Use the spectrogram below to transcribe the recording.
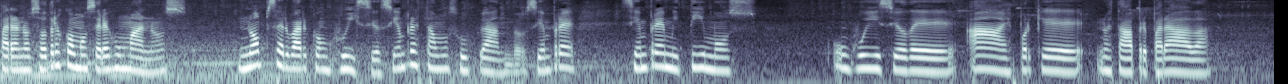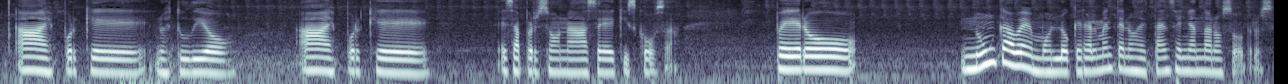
para nosotros como seres humanos no observar con juicio, siempre estamos juzgando, siempre, siempre emitimos un juicio de, ah, es porque no estaba preparada, ah, es porque no estudió, ah, es porque esa persona hace X cosa. Pero nunca vemos lo que realmente nos está enseñando a nosotros.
